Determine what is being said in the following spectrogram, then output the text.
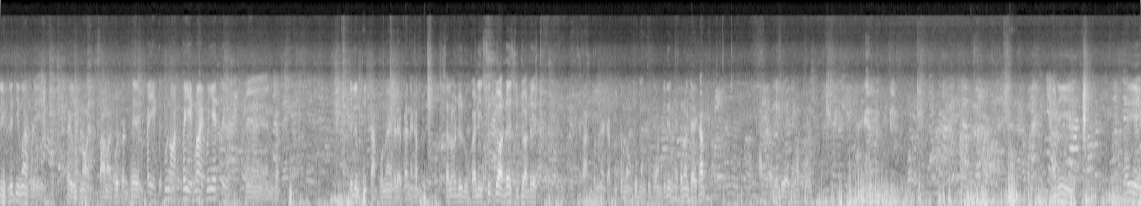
นี่คือทีมงานพระเอกพระเอกหน่อยสาวหน่อยเพชรบันเพลงพระเอกผู้น้อยพระเอกน้อยผู้ใหญ่ตื่นแมนครับอย่าลืมติดตามผลงานกันแล้วกันนะครับสำหรับฤดูกาลนี้สุดยอดเลยสุดยอดเลยฝากผลงานกับพี่กำลังทุกหม่องทุกบอลจะได้ให้กำลังใจครับถัดไปเรื่อยๆนะครับผมอันนี้พระเอก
